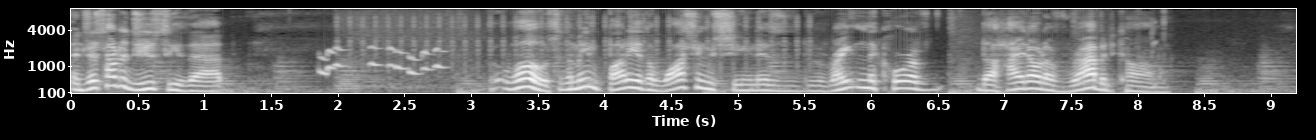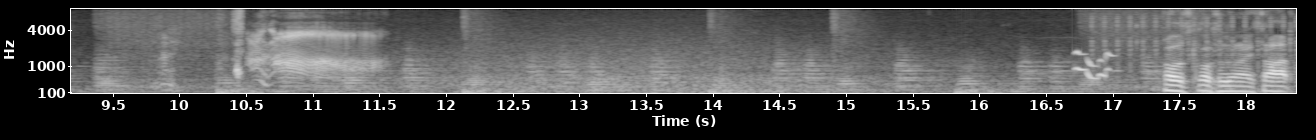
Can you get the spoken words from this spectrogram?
And just how did you see that? Whoa, so the main body of the washing machine is right in the core of the hideout of Rabbid Kong. Oh, it's closer than I thought.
